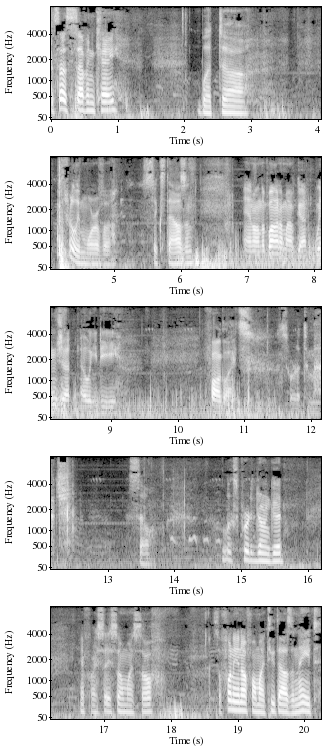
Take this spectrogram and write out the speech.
it says 7K, but uh, it's really more of a 6,000. And on the bottom, I've got Winjet LED fog lights, sort of to match. So looks pretty darn good, if I say so myself. So funny enough, on my 2008,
